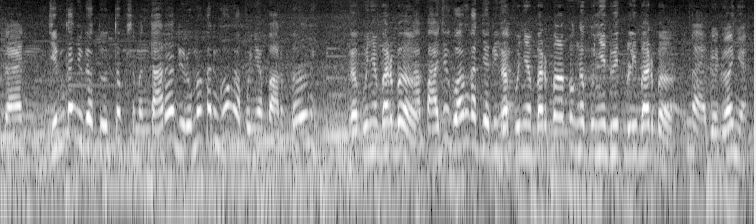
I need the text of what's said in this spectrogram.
dan gym kan juga tutup sementara di rumah kan gue nggak punya barbel nih Nggak punya barbel. apa aja gue angkat jadinya Nggak punya barbel apa nggak punya duit beli barbel? nggak dua-duanya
